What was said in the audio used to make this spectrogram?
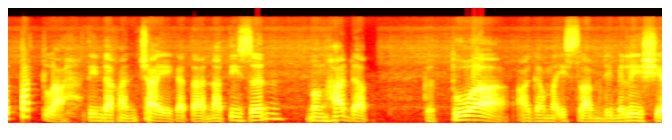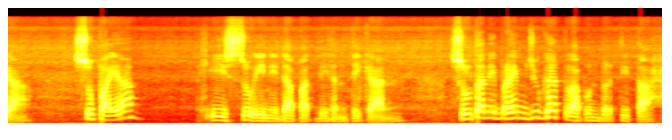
Tepatlah tindakan Chai kata netizen menghadap ketua agama Islam di Malaysia supaya isu ini dapat dihentikan. Sultan Ibrahim juga telah pun bertitah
